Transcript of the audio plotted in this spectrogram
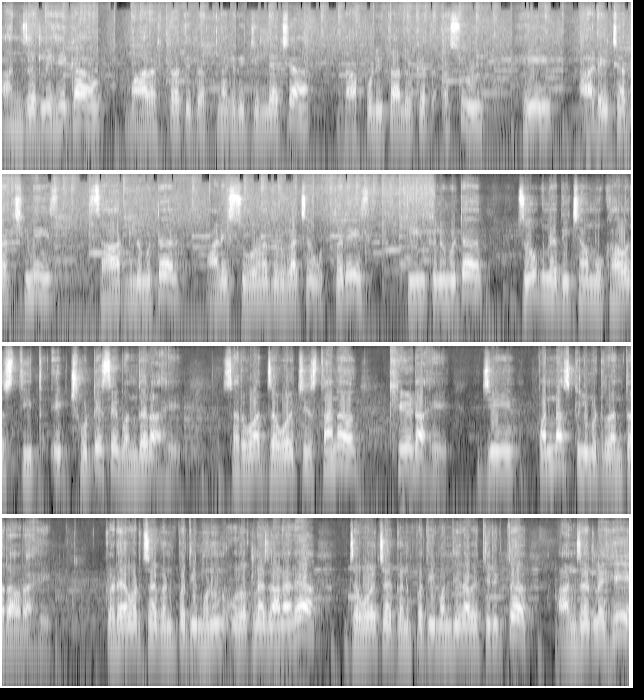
आंजर्ले हे गाव महाराष्ट्रातील रत्नागिरी जिल्ह्याच्या दापोली तालुक्यात असून हे आडेच्या दक्षिणेस सहा किलोमीटर आणि सुवर्णदुर्गाच्या उत्तरेस तीन किलोमीटर जोग नदीच्या मुखावर स्थित एक छोटेसे बंदर आहे. सर्वात जवळचे स्थानक खेड आहे जे पन्नास किलोमीटर अंतरावर आहे. कड्यावरचा गणपती म्हणून ओळखल्या जाणाऱ्या जवळच्या गणपती मंदिराव्यतिरिक्त आंजरले हे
